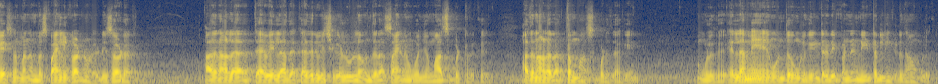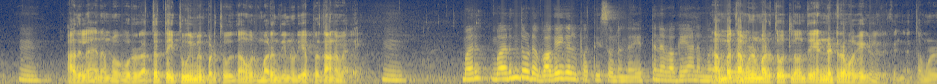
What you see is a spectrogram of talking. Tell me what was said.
பேசணும் நம்ம ஸ்பைனல் கார்டனோட டிசார்டர் அதனால் தேவையில்லாத கதிர்வீச்சுகள் உள்ளே வந்து ரசாயனம் கொஞ்சம் மாசுபட்டிருக்கு. அதனால் ரத்தம் மாசுபடுது அகைன் உங்களுக்கு எல்லாமே வந்து உங்களுக்கு இன்டர்டிபெண்ட் இன்டர்லிங்க்டு தான் உங்களுக்கு. அதில் நம்ம ஒரு ரத்தத்தை தூய்மைப்படுத்துவது தான் ஒரு மருந்தினுடைய பிரதான வேலை. மரு மருந்தோட வகைகள் பற்றி சொல்லுங்கள் எத்தனை வகையான மருந்து நம்ம தமிழ் மருத்துவத்தில் வந்து எண்ணற்ற வகைகள் இருக்குங்க தமிழ்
